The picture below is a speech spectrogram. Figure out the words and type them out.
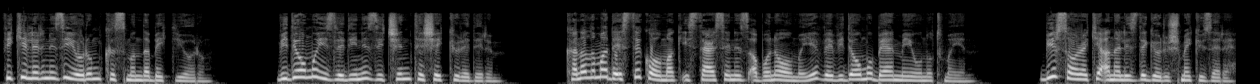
Fikirlerinizi yorum kısmında bekliyorum. Videomu izlediğiniz için teşekkür ederim. Kanalıma destek olmak isterseniz abone olmayı ve videomu beğenmeyi unutmayın. Bir sonraki analizde görüşmek üzere.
